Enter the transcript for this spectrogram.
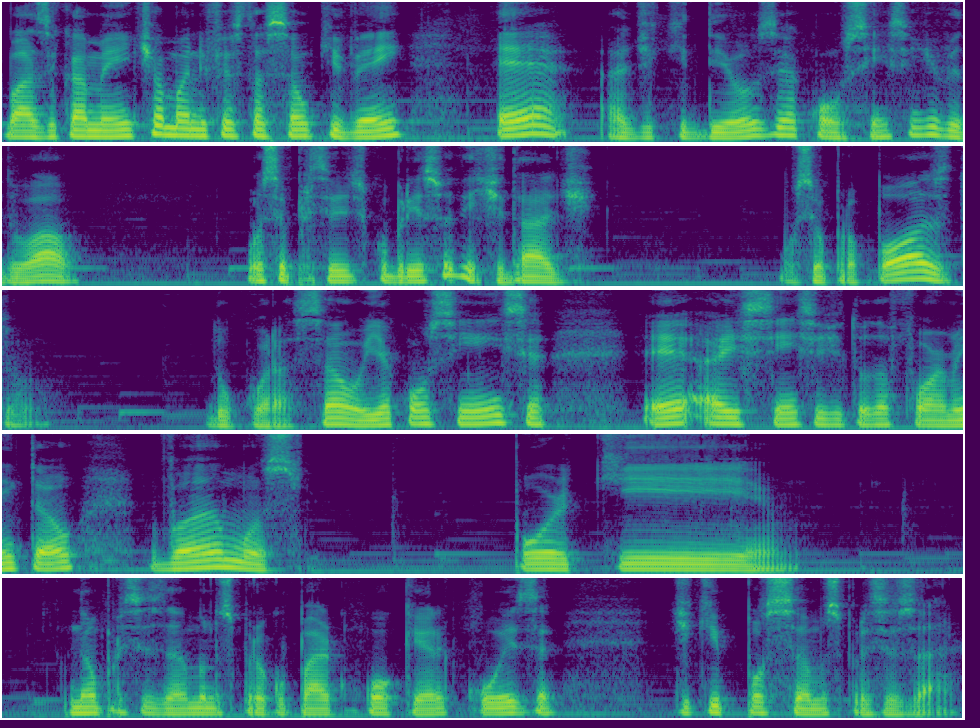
basicamente, a manifestação que vem é a de que Deus é a consciência individual. Você precisa descobrir a sua identidade, o seu propósito do coração e a consciência é a essência de toda forma. Então, vamos porque não precisamos nos preocupar com qualquer coisa de que possamos precisar.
